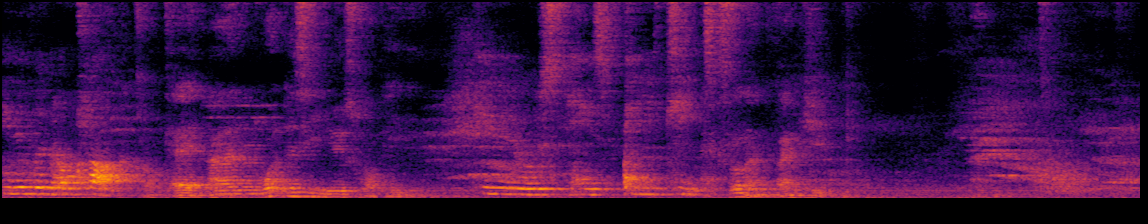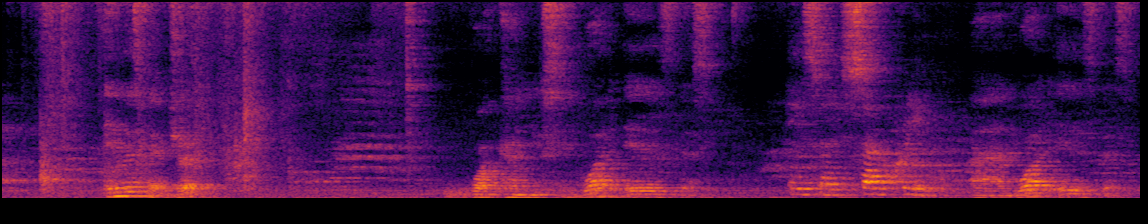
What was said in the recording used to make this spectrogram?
11 o'clock. Okay, and what does he use for PE? He uses his PE kit. Excellent, thank you. In this picture, what can you see? What is this? It's a sun cream. And what is this?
